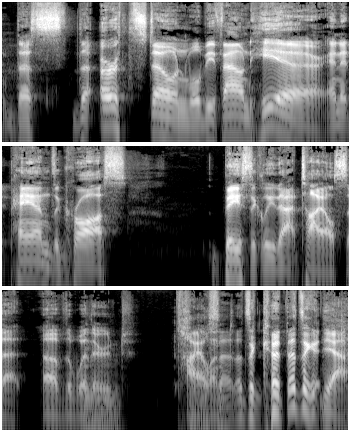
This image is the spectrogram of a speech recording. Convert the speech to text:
"this the Earth Stone will be found here," and it pans mm-hmm. across basically that tile set of the withered Tile set. That's a good. That's a. good Yeah,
